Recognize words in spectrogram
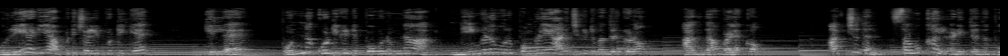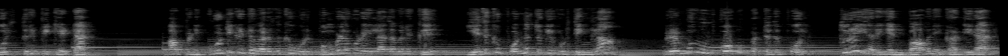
ஒரே அடியா அப்படி சொல்லி போட்டீங்க? இல்ல பொண்ண கூட்டிக்கிட்டு போகணும்னா நீங்களும் ஒரு பொம்பளைய அழைச்சுக்கிட்டு வந்திருக்கணும். அதுதான் வழக்கம். அச்சுதன் சமுக்கால் அடித்தது போல் திருப்பி கேட்டார் அப்படி கூட்டிக்கிட்டு வர்றதுக்கு ஒரு பொம்பளை கூட இல்லாதவனுக்கு எதுக்கு பொண்ணை தூக்கி கொடுத்தீங்களா? ரொம்பவும் கோபப்பட்டது போல் துறை அறையன் பாவனை காட்டினார்.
